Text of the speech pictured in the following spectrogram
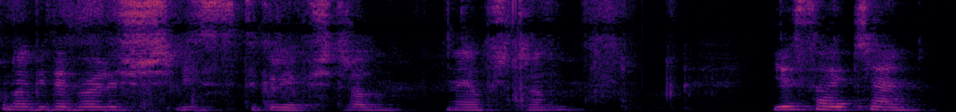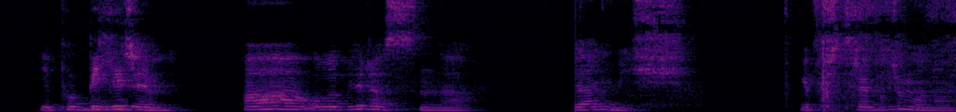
Buna bir de böyle bir sticker yapıştıralım. Ne yapıştıralım? Yes I can. Yapabilirim. Aa olabilir aslında. Güzelmiş. Yapıştırabilirim onu.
